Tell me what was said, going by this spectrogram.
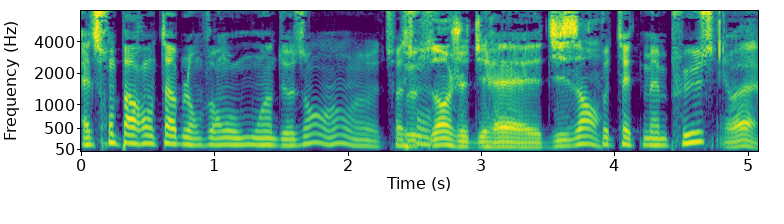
Elles seront pas rentables en au moins deux ans. Hein. De toute façon, Deux ans, je dirais dix ans. peut-être même plus. Ouais.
